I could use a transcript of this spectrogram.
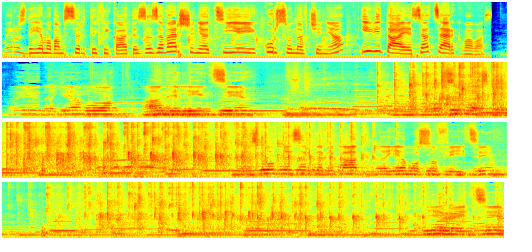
Ми роздаємо вам сертифікати за завершення цієї курсу навчання і вітає ця церква вас. Ми даємо Ангелінці. Наступний сертифікат даємо Софійці. Іринці.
